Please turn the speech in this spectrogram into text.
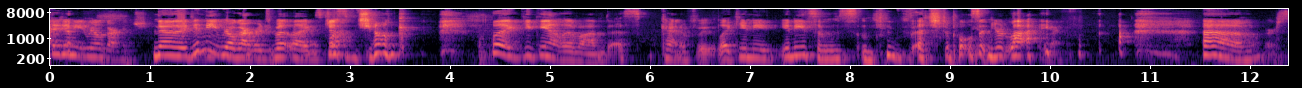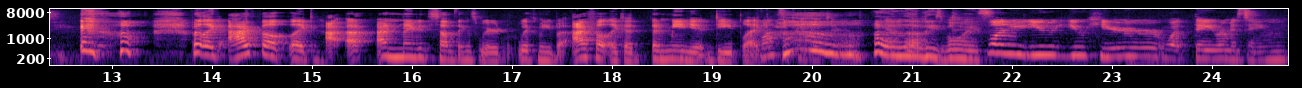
they didn't eat real garbage. no, they didn't eat real garbage, but like just junk. like you can't live on this kind of food. Like you need you need some, some vegetables in your life. um, Mercy. but like I felt like, I, I, and maybe something's weird with me, but I felt like an immediate, deep, like Lots of people did. I Yeah. love these boys. Well, you, you you hear what they were missing,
